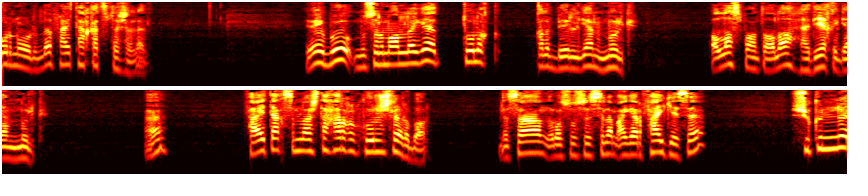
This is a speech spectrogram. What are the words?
o'rni-o'rnida fay tarqatib tashlanadi. Ya'ni bu musulmonlarga to'liq qilib berilgan mulk. Alloh subhanahu taolo hadiya qilgan mulk. Ha? Fay taqsimlashda har xil ko'rinishlari bor. Masalan, Rasululloh sollallohu alayhi vasallam agar fay kelsa, shu kunni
